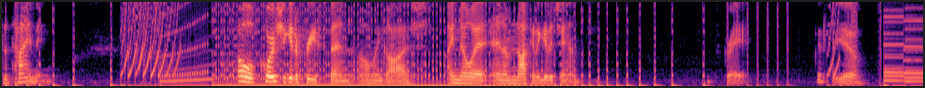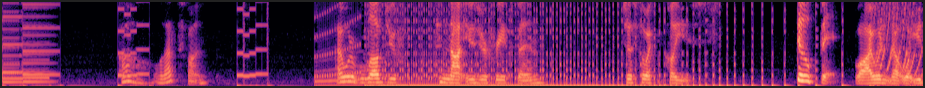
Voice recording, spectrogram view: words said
the timing. Oh, of course you get a free spin. Oh my gosh. I know it and I'm not gonna get a chance. It's great. Good for you. Oh, well that's fun. I would have loved you to not use your free spin. Just so I can call you stupid. Well, I wouldn't know what you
